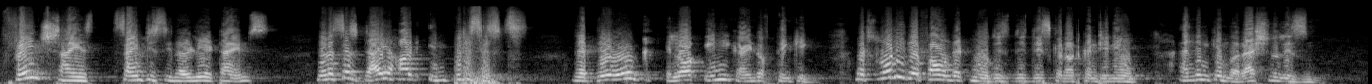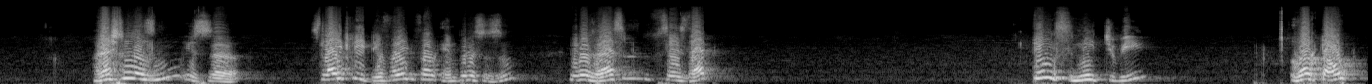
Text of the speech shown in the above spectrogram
French science, scientists in earlier times, they were such die-hard empiricists that they won't allow any kind of thinking. But slowly they found that no, this, this, this cannot continue. And then came rationalism. Rationalism is uh, slightly different from empiricism because Russell says that things need to be worked out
